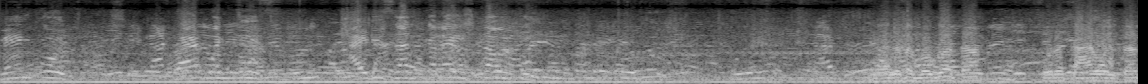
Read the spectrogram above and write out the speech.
Main coach I D search करा इंस्टावरती माझं तर बघू आता पुढे काय बोलतात.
